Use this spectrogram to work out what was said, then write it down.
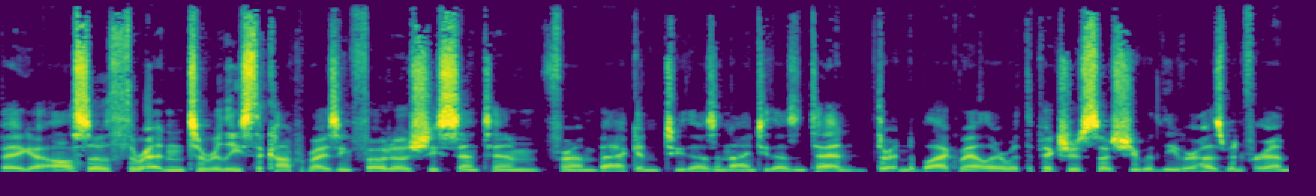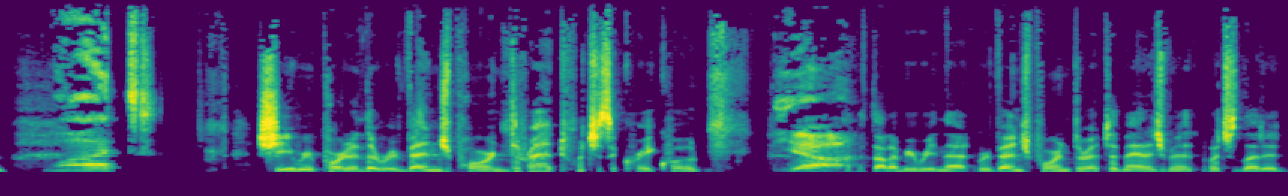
Vega also threatened to release the compromising photos she sent him from back in 2009 2010, threatened to blackmail her with the pictures so she would leave her husband for him. What? She reported the revenge porn threat, which is a great quote. Yeah. I thought I'd be reading that. Revenge porn threat to management, which led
